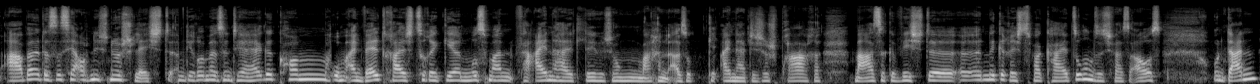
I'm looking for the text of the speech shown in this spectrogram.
Aber das ist ja auch nicht nur schlecht. Die Römer sind hierher gekommen. Um ein Weltreich zu regieren, muss man Vereinheitlichungen machen, also einheitliche Sprache, Maße, Gewichte, äh, eine Gerichtsbarkeit, suchen sich was aus. Und dann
